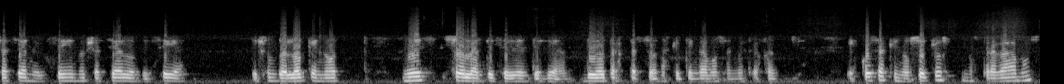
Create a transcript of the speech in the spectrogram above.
ya sea en el seno, ya sea donde sea. Es un dolor que no, no es solo antecedentes de, de otras personas que tengamos en nuestra familia. Es cosas que nosotros nos tragamos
